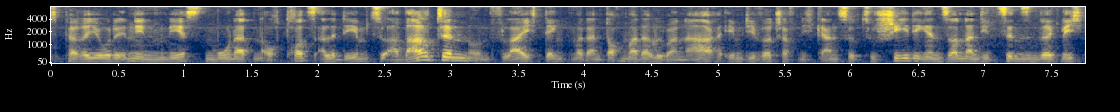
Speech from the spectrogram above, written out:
Zinsanhebungsperiode in den nächsten Monaten auch trotz alledem zu erwarten und vielleicht denken wir dann doch mal darüber nach, eben die Wirtschaft nicht ganz so zu schädigen, sondern die Zinsen wirklich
